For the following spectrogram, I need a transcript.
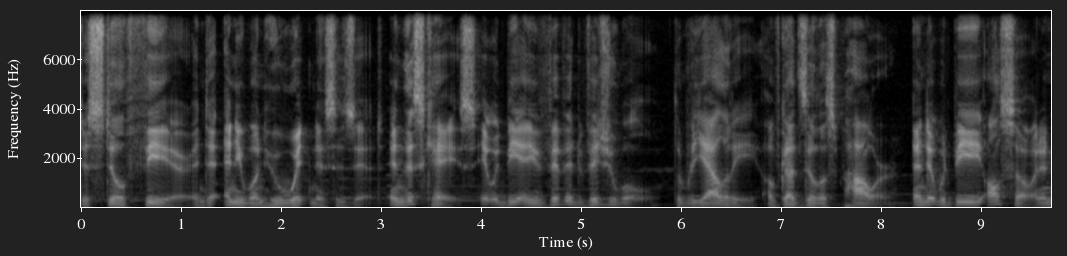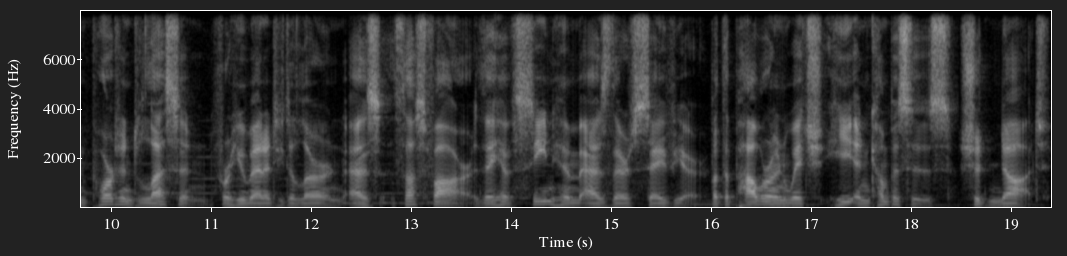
distill fear into anyone who witnesses it. In this case, it would be a vivid visual the reality of Godzilla's power. And it would be also an important lesson for humanity to learn, as thus far they have seen him as their savior. But the power in which he encompasses should not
